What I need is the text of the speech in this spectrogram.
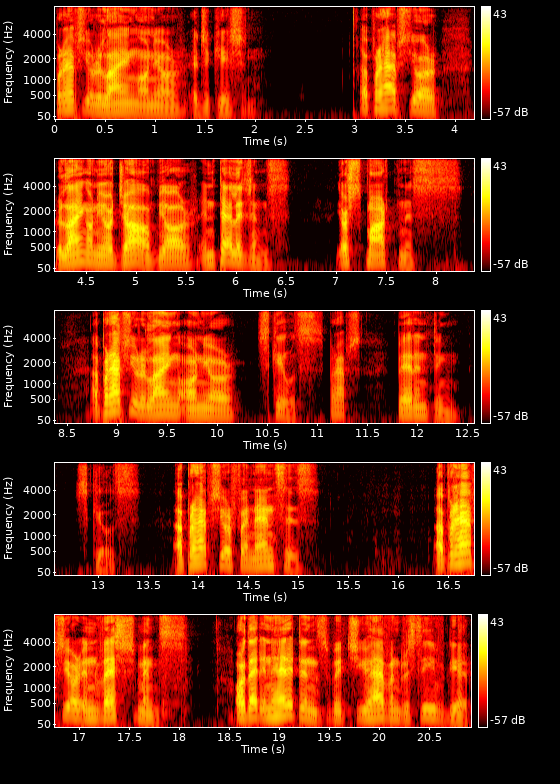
Perhaps you're relying on your education. Or perhaps you're relying on your job, your intelligence, your smartness. Or perhaps you're relying on your skills, perhaps parenting skills. Or perhaps your finances. Or perhaps your investments. Or that inheritance which you haven't received yet.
